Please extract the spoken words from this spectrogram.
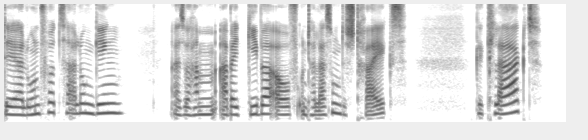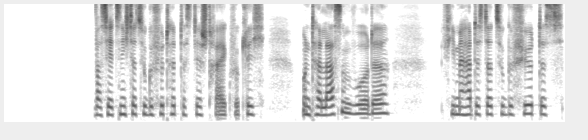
der Lohnfortzahlung ging, also haben Arbeitgeber auf Unterlassung des Streiks geklagt, was jetzt nicht dazu geführt hat, dass der Streik wirklich unterlassen wurde. Vielmehr hat es dazu geführt, dass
